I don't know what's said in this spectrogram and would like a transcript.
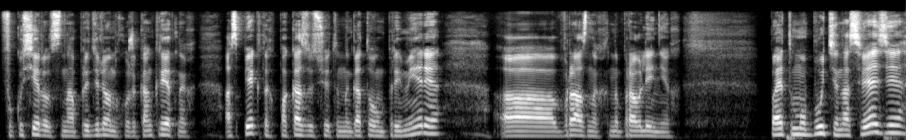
фокусироваться на определенных уже конкретных аспектах, показывать все это на готовом примере а, в разных направлениях. Поэтому будьте на связи,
